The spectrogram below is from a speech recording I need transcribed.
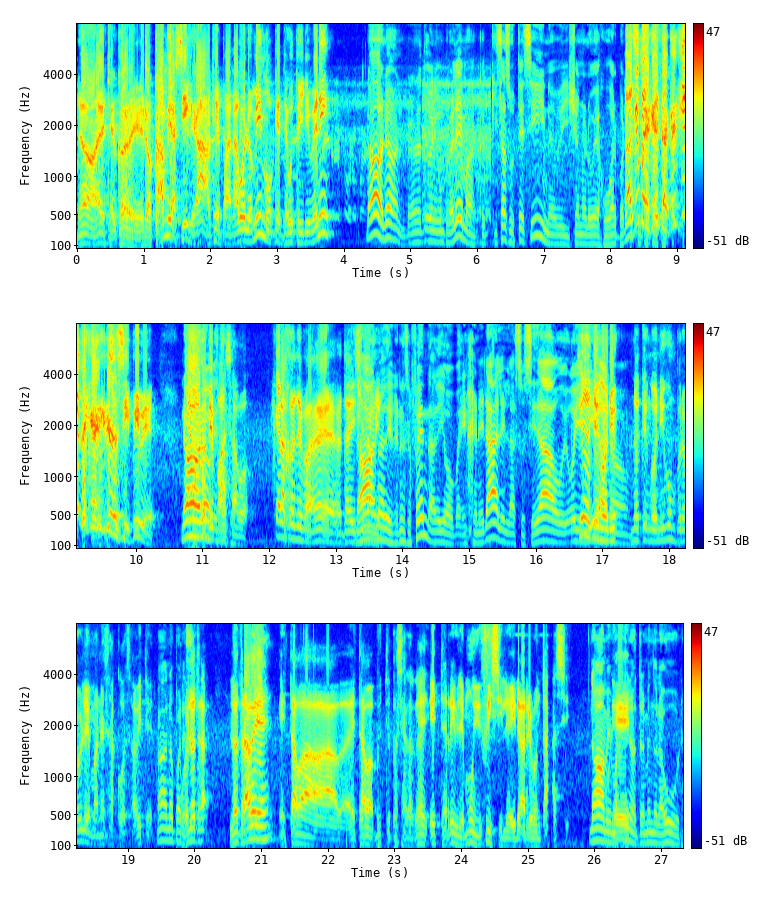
No, este, lo cambia así, que, ah, que para vos lo mismo, que te gusta ir y venir. No, no, pero no tengo ningún problema. Que quizás usted sí no- y yo no lo voy a jugar por ¿A eso. qué me qué, qué, qué te pibe? No, ¿Qué no, te que- pasa vos? Eh, está diciendo a No, mí. no, no se ofenda, digo, en general, en la sociedad, hoy, hoy Yo en no día. tengo, ni- no- tengo ningún problema en esas cosas, ¿viste? Ah, no Porque parece. la otra, la otra vez estaba, estaba, ¿viste? Pasa que acá es terrible, muy difícil ir a un taxi. No, me Porque imagino, tremendo laburo.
